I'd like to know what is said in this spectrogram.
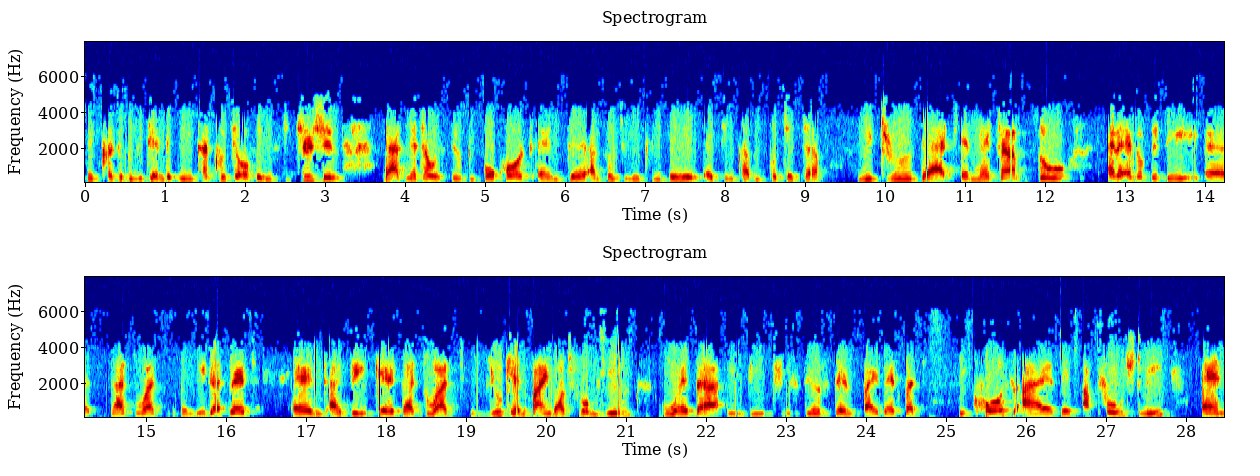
the credibility and the integrity of the institution. That matter was still before court, and uh, unfortunately, the acting public protector withdrew that matter. So at the end of the day, uh, that's what the leader said, and I think uh, that's what you can find out from him whether indeed he still stands by that. But because I, they've approached me and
